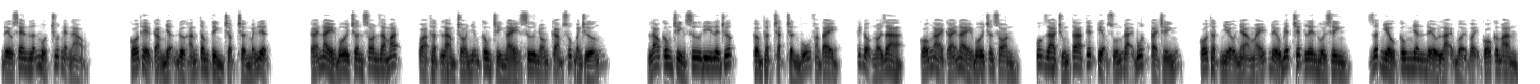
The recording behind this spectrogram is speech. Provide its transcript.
đều xen lẫn một chút nghẹn nào có thể cảm nhận được hắn tâm tình chập trần mãnh liệt. Cái này bôi chân son ra mắt quả thật làm cho những công trình này sư nhóm cảm xúc bành trướng. Lao công trình sư đi lên trước cầm thật chặt trần vũ phàm tay kích động nói ra, có ngài cái này bôi chân son, quốc gia chúng ta tiết kiệm xuống đại bút tài chính, có thật nhiều nhà máy đều biết chết lên hồi sinh, rất nhiều công nhân đều lại bởi vậy có cơm ăn,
